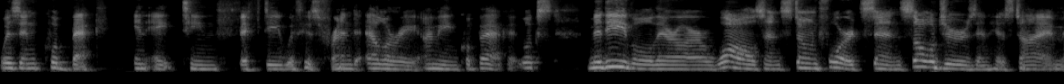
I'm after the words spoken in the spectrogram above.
was in Quebec in 1850 with his friend Ellery. I mean, Quebec, it looks medieval. There are walls and stone forts and soldiers in his time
